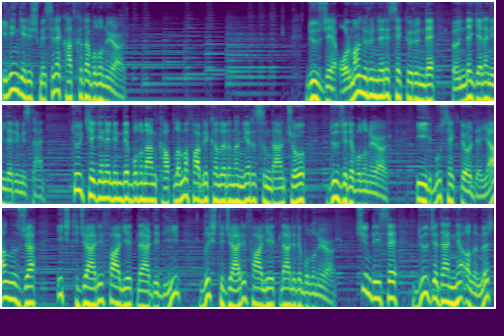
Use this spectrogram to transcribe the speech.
ilin gelişmesine katkıda bulunuyor. Düzce, orman ürünleri sektöründe önde gelen illerimizden. Türkiye genelinde bulunan kaplama fabrikalarının yarısından çoğu Düzce'de bulunuyor. İl bu sektörde yalnızca iç ticari faaliyetlerde değil, dış ticari faaliyetlerde de bulunuyor. Şimdi ise Düzce'den ne alınır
